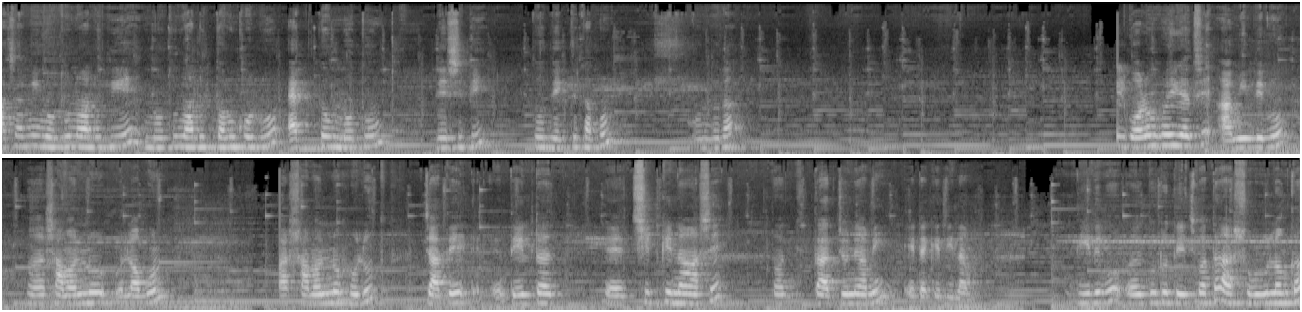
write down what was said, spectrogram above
আজ আমি নতুন আলু দিয়ে নতুন আলুর দম করব, একদম নতুন রেসিপি। তো দেখতে থাকুন। বন্ধুরা তেল গরম হয়ে গেছে, আমি দেব সামান্য লবণ আর সামান্য হলুদ যাতে তেলটা ছিটকে না আসে। তার জন্য আমি এটাকে দিলাম। দিয়ে দেবো দুটো তেজপাতা আর শুকনো লঙ্কা।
